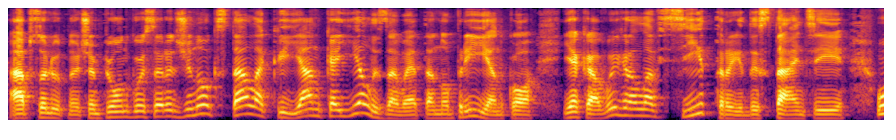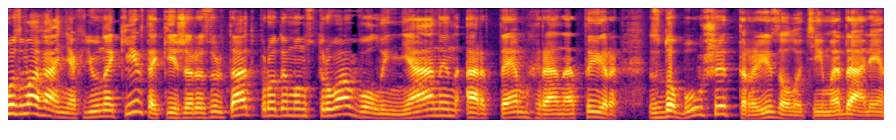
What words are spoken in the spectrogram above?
Абсолютною чемпіонкою серед жінок стала киянка Єлизавета Нопрієнко, яка виграла всі три дистанції. У змаганнях юнаків такий же результат продемонстрував волинянин Артем Гранатир, здобувши три золоті медалі.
